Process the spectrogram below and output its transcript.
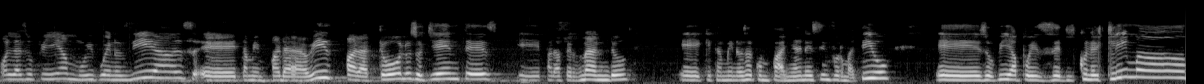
Hola Sofía, muy buenos días. Eh, también para David, para todos los oyentes, eh, para Fernando, eh, que también nos acompaña en este informativo. Eh, Sofía, pues con el clima,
